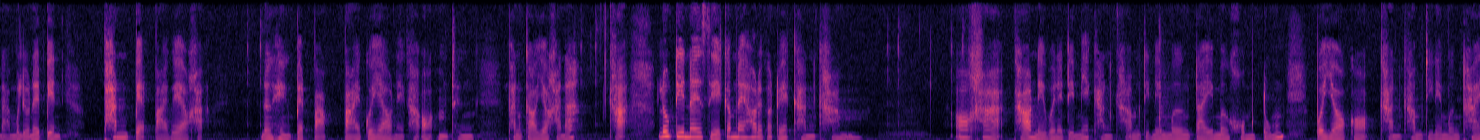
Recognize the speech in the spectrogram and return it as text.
นาดมือเหลียวในเป็นพันแปดปลายก็ยาวค่ะหนึ่งเหงแปดปากปลายก็ยาวเนี่ยค่ะออกมถึงพันเก้ายาวค่ะนะค่ะ ลูกดีในเสียกำในเฮาได้ก็ด้วยขันคำอ๋อค่ะข้าวเหนไว้ในเดมีขันค่ำที่ในเมืองไตเมืองคมตุ้มปยอก็ขันค่ำที่ในเมืองไทย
